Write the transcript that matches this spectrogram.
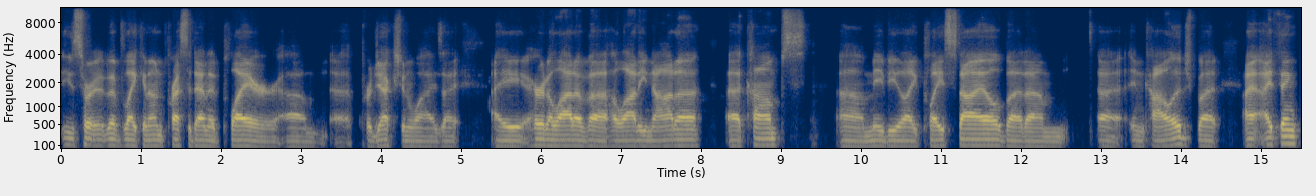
he's sort of like an unprecedented player um, uh, projection wise. I I heard a lot of uh, Haloti Ngata uh, comps, um, maybe like play style, but um, uh, in college. But I, I think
